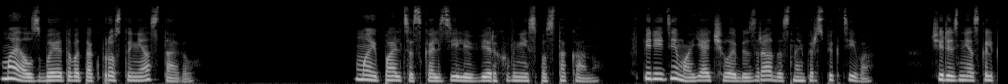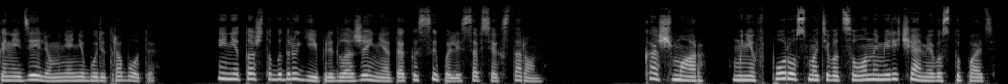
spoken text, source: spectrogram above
Майлз бы этого так просто не оставил. Мои пальцы скользили вверх-вниз по стакану. Впереди маячила безрадостная перспектива. Через несколько недель у меня не будет работы. И не то чтобы другие предложения так и сыпались со всех сторон. Кошмар. Мне впору с мотивационными речами выступать.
